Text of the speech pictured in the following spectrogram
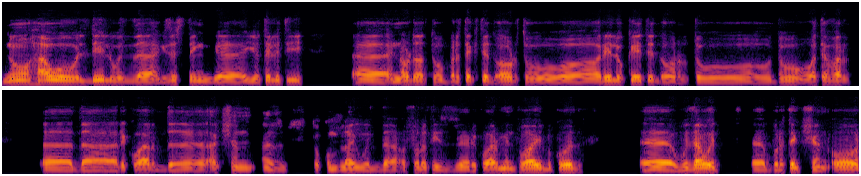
know how we will deal with the existing uh, utility in order to protect it or to relocate it or to do whatever uh, the required uh, action as to comply with the authorities requirement why because uh, without protection or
